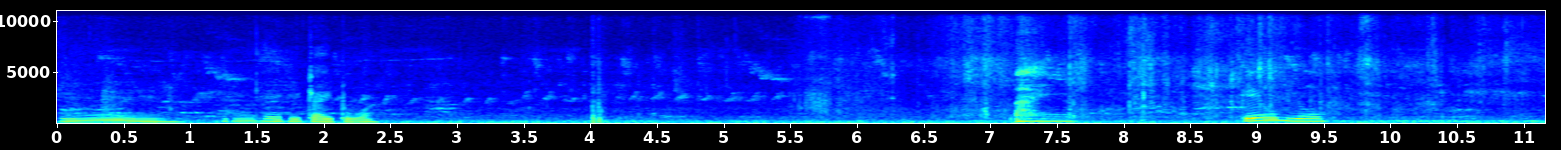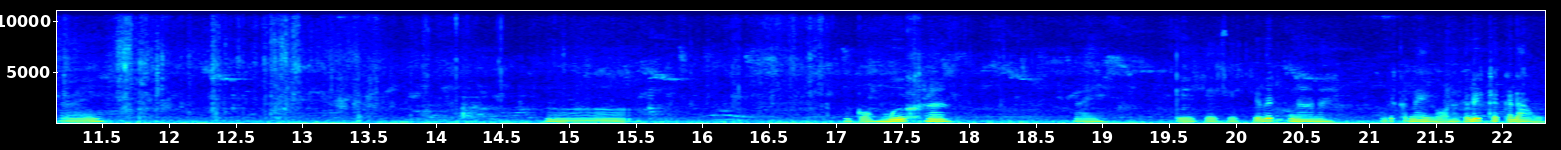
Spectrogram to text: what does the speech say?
Ừ. Ừ. Đây bị trầy trùa đây kéo vô. Đây đó nó còn mướt ha. Đây cái cái cái cái đít nó này. Biết cái này gọi là cái đít là cái đầu.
